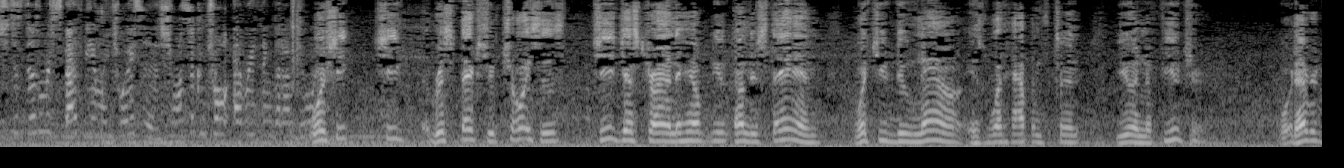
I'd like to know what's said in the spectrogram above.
she just doesn't respect me and my choices. She wants to control everything that I'm doing. Well, she she respects your choices. She's just trying to help you understand what you do now is what happens to you in the future. Whatever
